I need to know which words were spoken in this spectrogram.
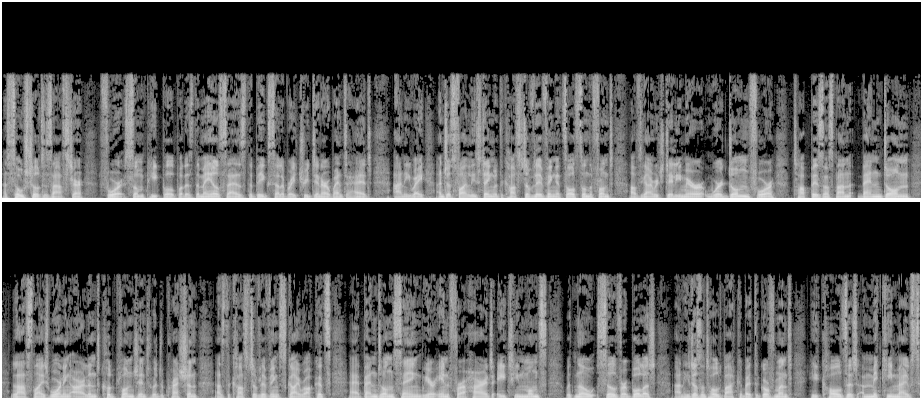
a social disaster for some people. But as the Mail says, the big celebratory dinner went ahead anyway. And just finally staying with the cost of living, it's also on the front of the Irish Daily Mirror. We're done for. Top businessman Ben Dunne last night warning Ireland could plunge into a depression depression as the cost of living skyrockets. Uh, ben Dunne saying we are in for a hard 18 months with no silver bullet, and he doesn't hold back about the government. He calls it a Mickey Mouse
